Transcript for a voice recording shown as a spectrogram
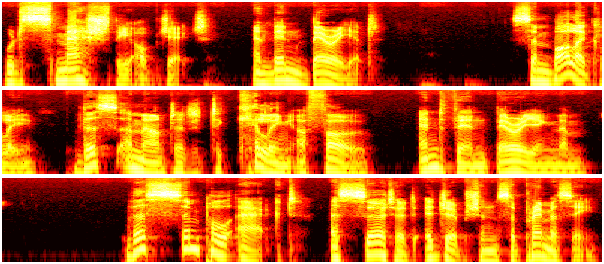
would smash the object and then bury it Symbolically, this amounted to killing a foe and then burying them. This simple act asserted Egyptian supremacy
